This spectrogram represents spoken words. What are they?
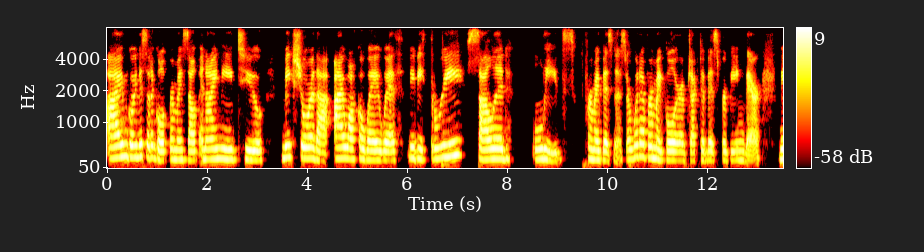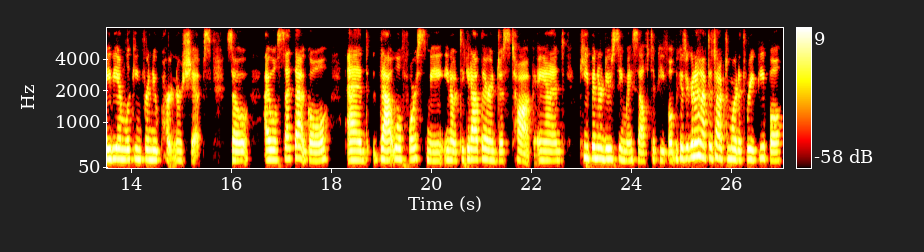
I'm going to set a goal for myself and I need to make sure that I walk away with maybe three solid leads for my business or whatever my goal or objective is for being there. Maybe I'm looking for new partnerships. So I will set that goal and that will force me, you know, to get out there and just talk and keep introducing myself to people because you're going to have to talk to more to 3 people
